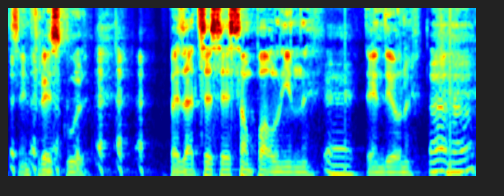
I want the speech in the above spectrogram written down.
É, sem frescura. Apesar de você ser São Paulino, né? É. Entendeu, né? Aham.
